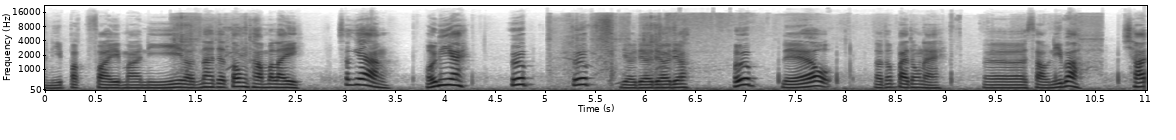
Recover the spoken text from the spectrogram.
อันนี้ปลั๊กไฟมานี้เราน่าจะต้องทำอะไร สักอย่างอ๋อนี่ไงฮึบฮึบเดี๋ยวเดี๋ยวเดี๋ยวเดี๋ยวฮึบแล้วเราต้องไปตรงไหนเออเสานี้ป่ะใช้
